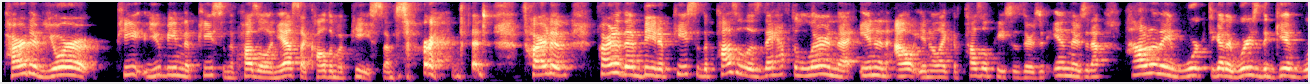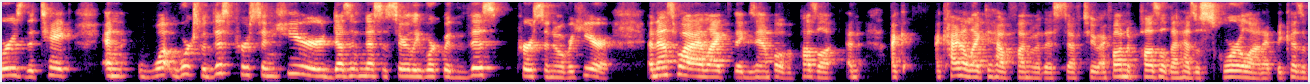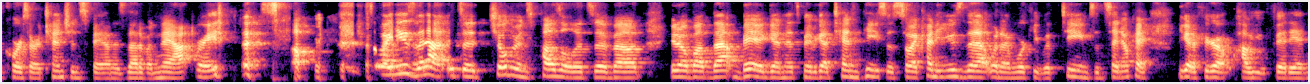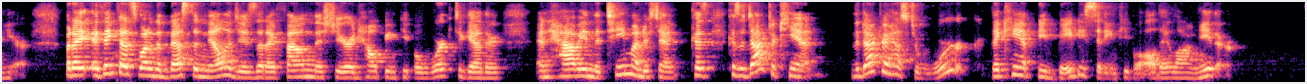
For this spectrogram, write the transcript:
Part of your you being the piece in the puzzle and yes i call them a piece i'm sorry but part of part of them being a piece of the puzzle is they have to learn that in and out you know like the puzzle pieces there's an in there's an out. How do they work together? Where's the give where's the take? And what works with this person here doesn't necessarily work with this person over here. And that's why i like the example of a puzzle and i I kind of like to have fun with this stuff too. I found a puzzle that has a squirrel on it because, of course, our attention span is that of a gnat, right? so, so I use that. It's a children's puzzle. It's about you know about that big, and it's maybe got ten pieces. So I kind of use that when I'm working with teams and saying, okay, you got to figure out how you fit in here. But I, I think that's one of the best analogies that I found this year in helping people work together and having the team understand because because the doctor can't the doctor has to work. They can't be babysitting people all day long either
